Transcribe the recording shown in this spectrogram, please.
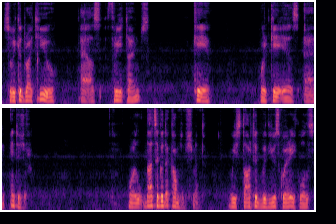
So we could write u as 3 times k, where k is an integer. Well, that's a good accomplishment. We started with u square equals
